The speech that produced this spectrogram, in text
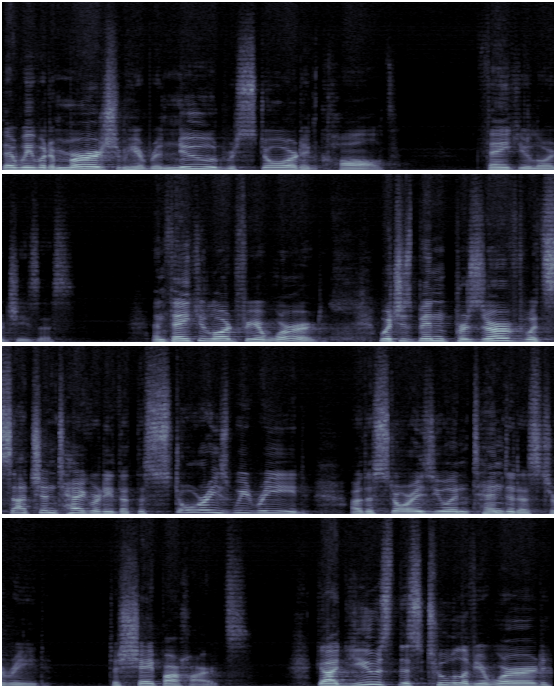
that we would emerge from here renewed, restored, and called. Thank you, Lord Jesus. And thank you, Lord, for your word, which has been preserved with such integrity that the stories we read are the stories you intended us to read, to shape our hearts. God, use this tool of your word,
